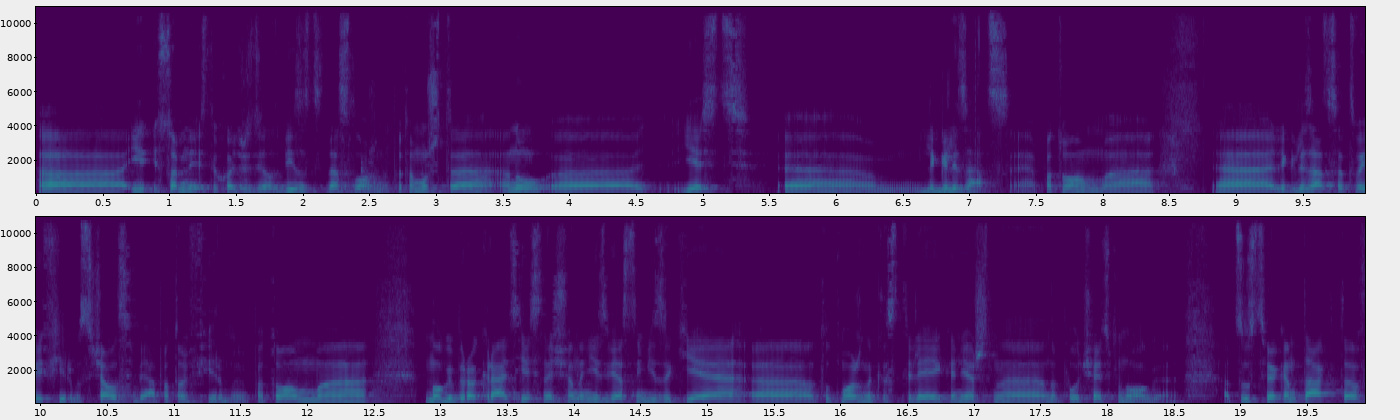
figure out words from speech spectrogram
э, и особенно если ты хочешь сделать бизнес, всегда сложно, потому что, ну, есть легализация, потом э, э, легализация твоей фирмы, сначала себя, а потом фирмы, потом э, много бюрократии, если еще на неизвестном языке, э, тут можно костылей, конечно, получать много. Отсутствие контактов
